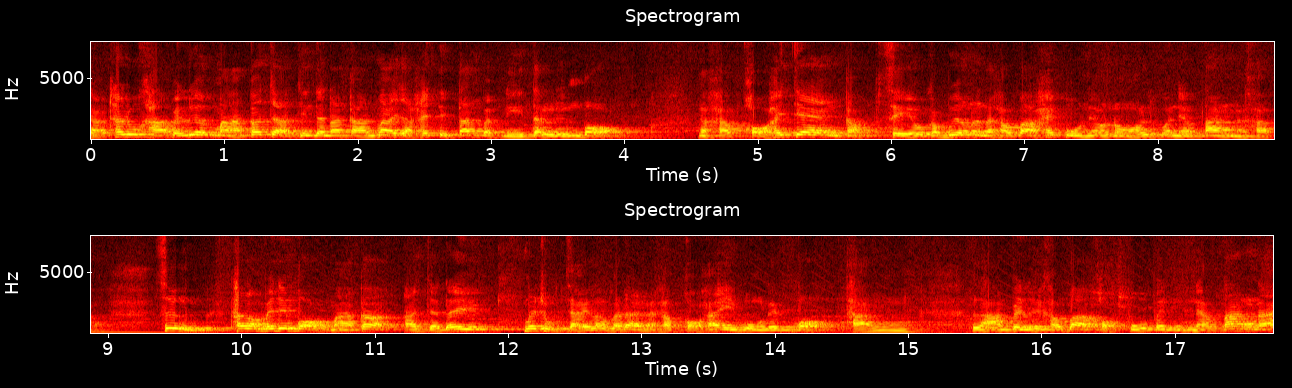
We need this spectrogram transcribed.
อะถ้าลูกค้าไปเลือกมาก็จะจินตนาการว่าอยากให้ติดตั้งแบบนี้ แต่ลืมบอกนะครับ ขอให้แจ้งกับเซลล์กระเบื้องแล้วนะครับ ว่าให้ปูแนวนอนหรือว่าแนวตั้งนะครับ ซึ่งถ้าเราไม่ได้บอกมาก็อาจจะได้ไม่ถูกใจเราก็ได้นะครับ ขอให้วงเล็บบอกทางร้านไปเลยครับว่าขอปูเป็นแนวตั้งนะ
